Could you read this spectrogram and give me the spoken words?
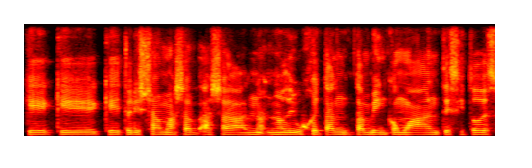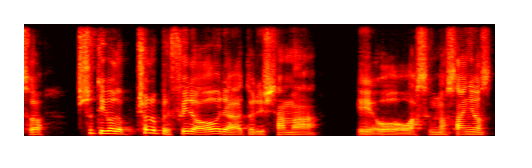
que, que, que Toriyama haya, no, dibuje tan, tan bien como antes y todo eso. Yo te digo, yo lo prefiero ahora a Toriyama eh, o, hace unos años.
